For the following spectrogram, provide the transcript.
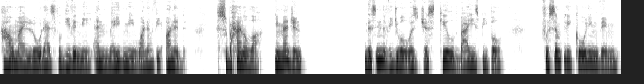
how my Lord has forgiven me and made me one of the honored. Subhanallah. Imagine this individual was just killed by his people for simply calling them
